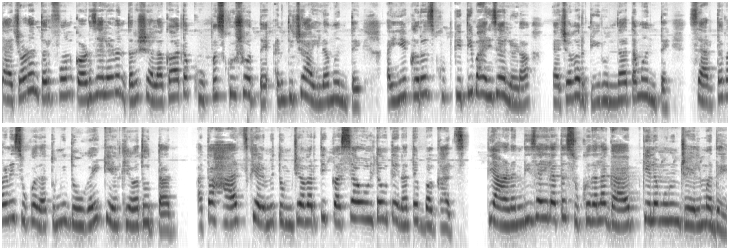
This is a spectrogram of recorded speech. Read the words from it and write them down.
त्याच्यानंतर फोन कट झाल्यानंतर शलाका आता खूपच खुश होते आणि तिच्या आईला म्हणते आई हे खरंच खूप किती भारी झालं ना त्याच्यावरती रुंदा आता म्हणते सार्थक आणि सुखदा तुम्ही दोघंही खेळ खेळत होतात. आता हाच खेळ मी तुमच्यावरती कसा उलटवते ना ते बघाच. ती आनंदी जाईल. आता सुखदाला गायब केलं म्हणून जेलमध्ये.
